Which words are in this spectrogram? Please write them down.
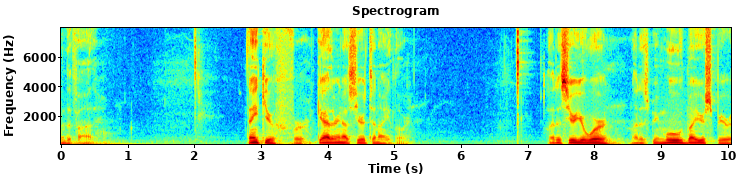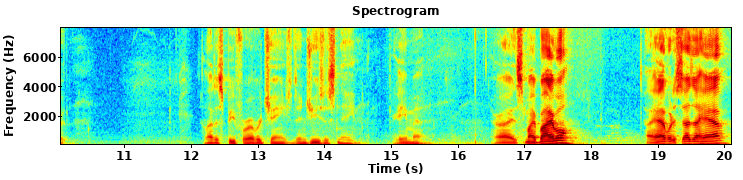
God the Father. Thank you for gathering us here tonight, Lord. Let us hear your word. Let us be moved by your spirit. Let us be forever changed. In Jesus' name, amen. All right, it's my Bible. I have what it says I have.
